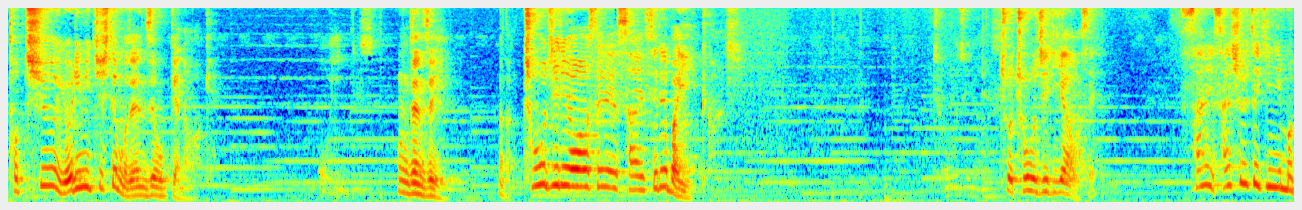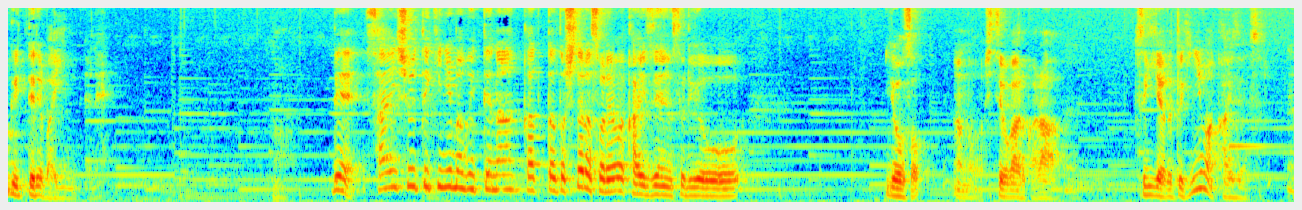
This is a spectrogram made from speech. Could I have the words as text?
途中寄り道しても全然 OK なわけ。全然いい。なんか帳尻合わせさえすればいいって感じ。帳尻合わせ。最最終的にうまくいってればいいんだよね。うんで最終的にうまくいってなかったとしたらそれは改善するよう要素あの必要があるから、次やるときには改善する、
